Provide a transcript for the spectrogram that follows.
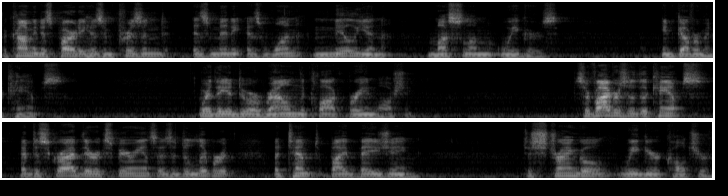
the Communist Party has imprisoned as many as one million Muslim Uyghurs in government camps where they endure round-the-clock brainwashing. Survivors of the camps have described their experience as a deliberate attempt by Beijing to strangle Uyghur culture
